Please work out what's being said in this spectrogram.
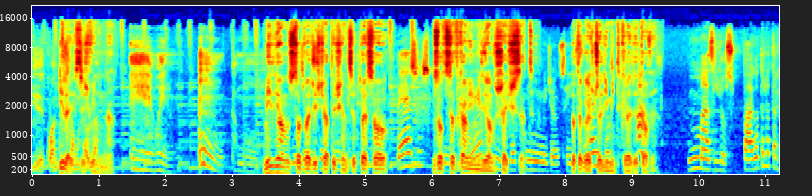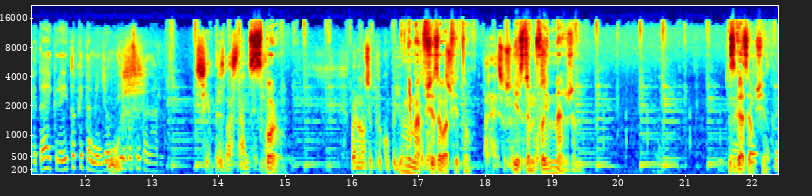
¿y, y Ile jesteś winna? Milion sto dwadzieścia tysięcy peso z odsetkami milion después sześćset. como un millón Do tego jeszcze limit kredytowy. Más los pagos de la tarjeta de crédito que también llevo un Uy. tiempo sin pagarlos. Siempre es bastante. ¿no? Sporo. Bueno, no se preocupe, yo me Nie martw encargo się, de załatwię eso. to. Para eso soy su Jestem esposo. twoim mężem. Zgadzam się. con.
